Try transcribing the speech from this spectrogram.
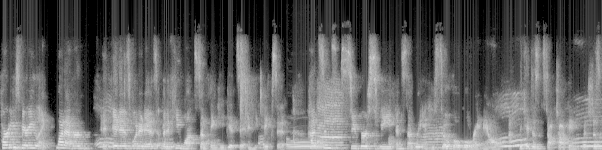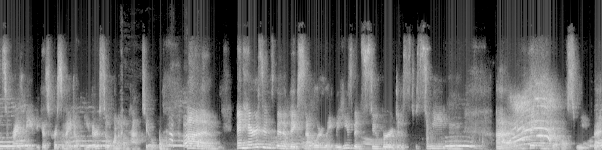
Hardy's very like whatever. It, it is what it is. But if he wants something, he gets it and he takes it. Oh. Hudson's super sweet and snuggly, and he's so vocal right now. Uh, The kid doesn't stop talking, which doesn't surprise me because Chris and I don't either. So one of them had to. Um, and Harrison's been a big snuggler lately. He's been super just sweet and uh, they, they're all sweet, but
